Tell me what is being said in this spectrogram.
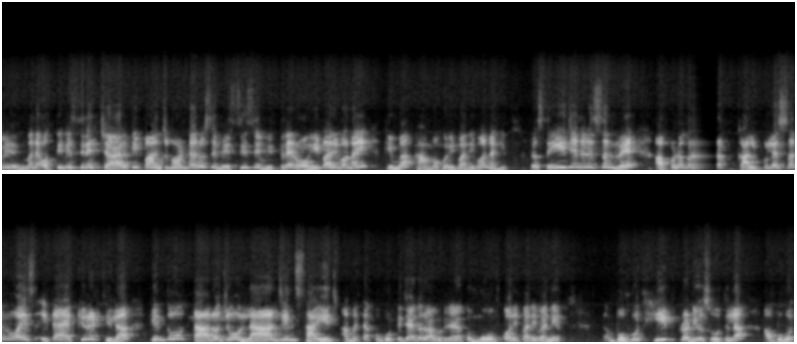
मानते अति बेस चार कि पांच घंटार से बेस से भितर रही पार ना कि कम कर तो सही जेनेसन आपलकुलेसन वाइज यहाँ थिला किंतु तार जो लार्ज इन सैज आम गोटे जगह जगह को मुव करें ବହୁତ ହିଟ୍ ପ୍ରଡ୍ୟୁସ୍ ହେଉଥିଲା ଆଉ ବହୁତ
